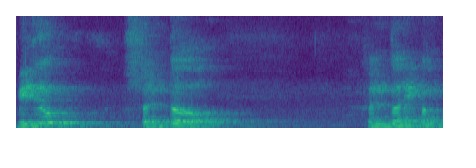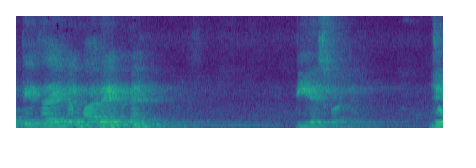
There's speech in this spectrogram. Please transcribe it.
બીજું, સંતો, સંતોની પંક્તિ થાય એટલે મારે એમને પીરસવા જવું જો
